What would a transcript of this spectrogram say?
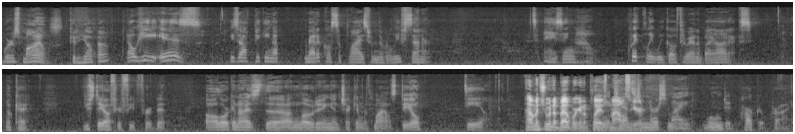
Where's Miles? Could he help out? Oh, he is. He's off picking up medical supplies from the relief center. It's amazing how quickly we go through antibiotics. Okay. You stay off your feet for a bit. I'll organize the unloading and check in with Miles. Deal? Deal. How much you wanna bet we're gonna play Give as me a Miles chance here? to nurse my wounded Parker pride.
